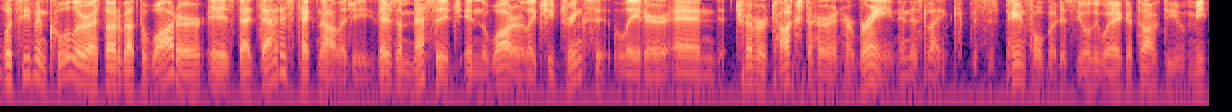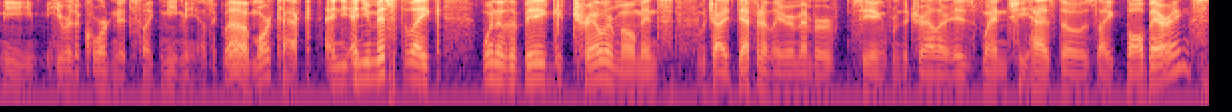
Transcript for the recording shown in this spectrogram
What's even cooler, I thought about the water, is that that is technology. There's a message in the water. Like she drinks it later, and Trevor talks to her in her brain, and is like, "This is painful, but it's the only way I could talk to you. Meet me. Here are the coordinates. Like, meet me." I was like, "Well, more tech." And and you missed like one of the big trailer moments, which I definitely remember seeing from the trailer, is when she has those like ball bearings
